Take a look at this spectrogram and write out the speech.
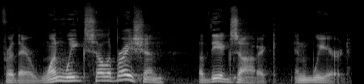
for their one week celebration of the exotic and weird.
